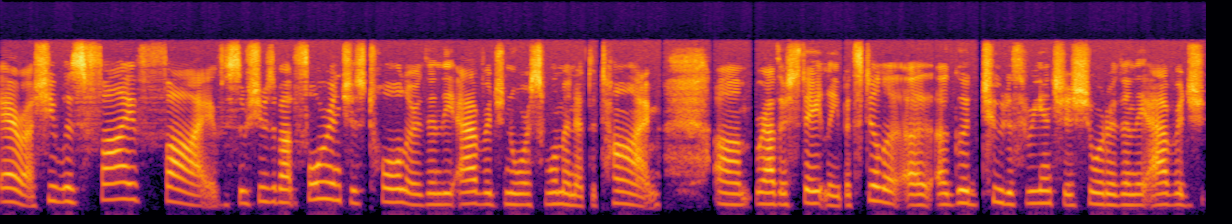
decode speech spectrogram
era. She was five five, so she was about four inches taller than the average Norse woman at the time. Um, rather stately, but still a, a, a, good two to three inches shorter than the average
